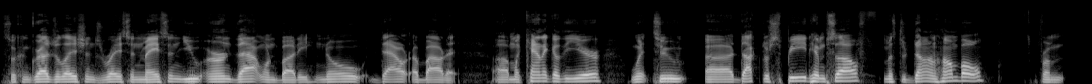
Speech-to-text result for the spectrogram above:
So congratulations, Racing Mason. You earned that one, buddy. No doubt about it. Uh, Mechanic of the year went to uh, Dr. Speed himself, Mr. Don Humbo from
